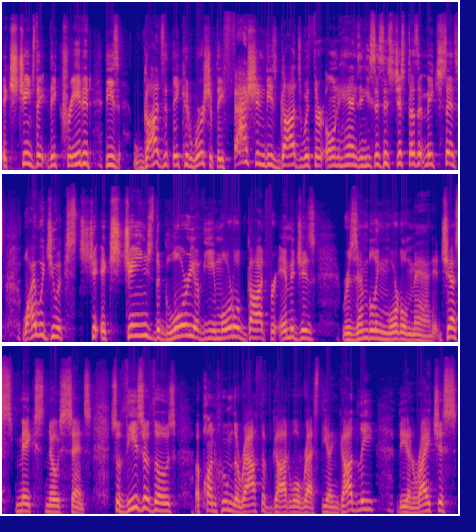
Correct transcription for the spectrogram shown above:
exchanged, they, they created these gods that they could worship. They fashioned these gods with their own hands. And he says, This just doesn't make sense. Why would you ex- exchange the glory of the immortal God for images resembling mortal man? It just makes no sense. So these are those upon whom the wrath of God will rest the ungodly, the unrighteous,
